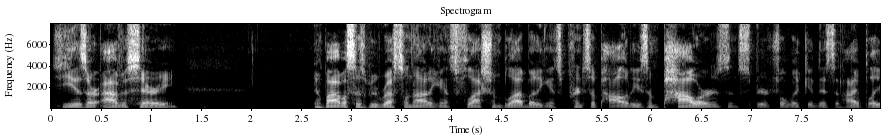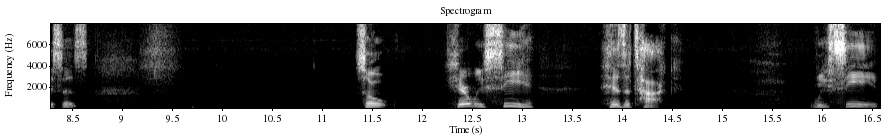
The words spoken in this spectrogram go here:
he is our adversary. The Bible says we wrestle not against flesh and blood, but against principalities and powers and spiritual wickedness in high places. So here we see his attack. We see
